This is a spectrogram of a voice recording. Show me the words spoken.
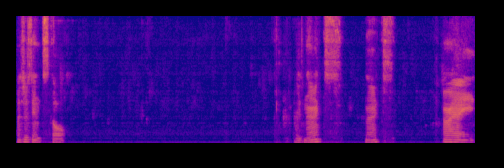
Let's just install. Right, next. Next. Alright.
